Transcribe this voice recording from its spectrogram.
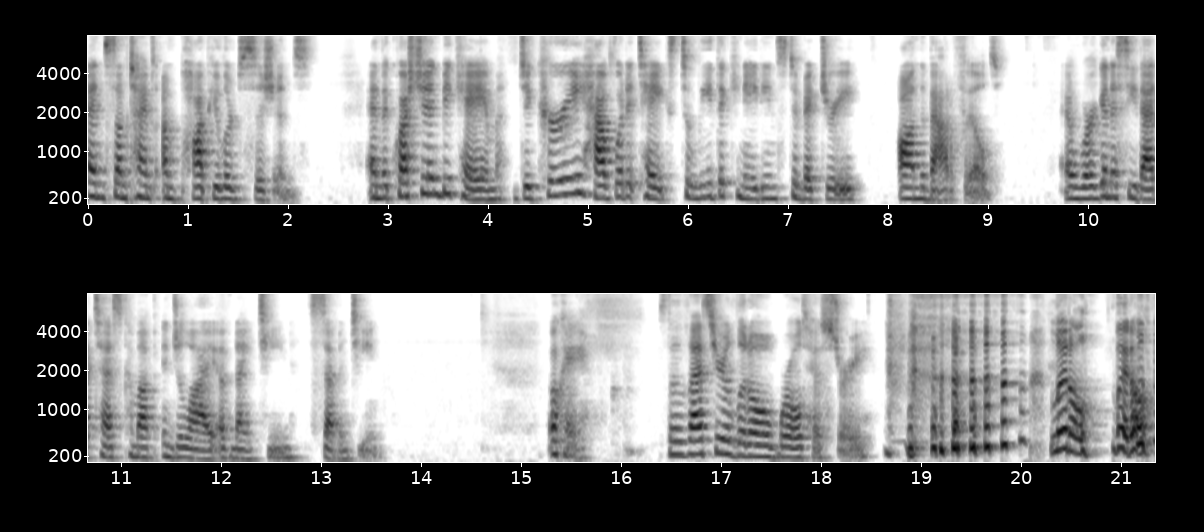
and sometimes unpopular decisions. And the question became Did Currie have what it takes to lead the Canadians to victory on the battlefield? And we're going to see that test come up in July of 1917. Okay, so that's your little world history. Little. Little.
